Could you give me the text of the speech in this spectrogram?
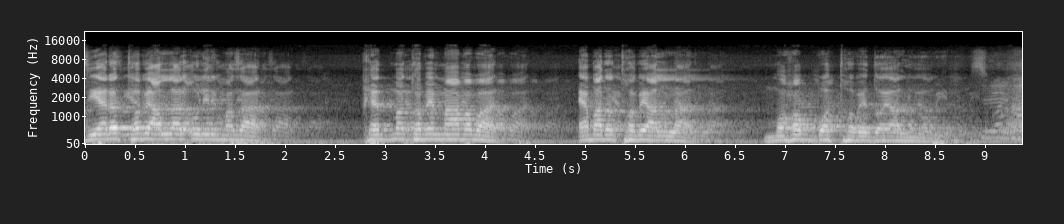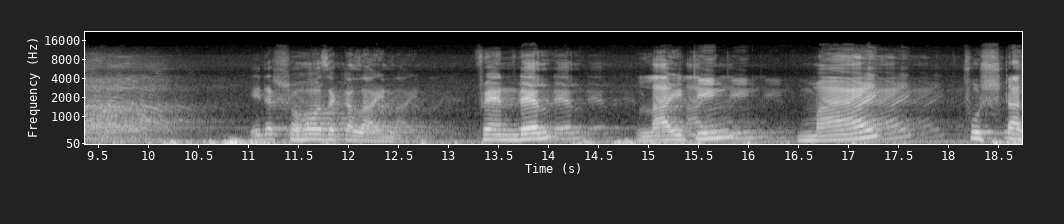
জিয়ারত হবে আল্লাহর ওলির মাজার। খেদমত হবে মা বাবার। আবাদত হবে আল্লাহর। মহব্বত হবে দয়াল নবীর। এটা সহজ একটা লাইন। প্যান্ডেল, লাইটিং, মাইক ফুস্টার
